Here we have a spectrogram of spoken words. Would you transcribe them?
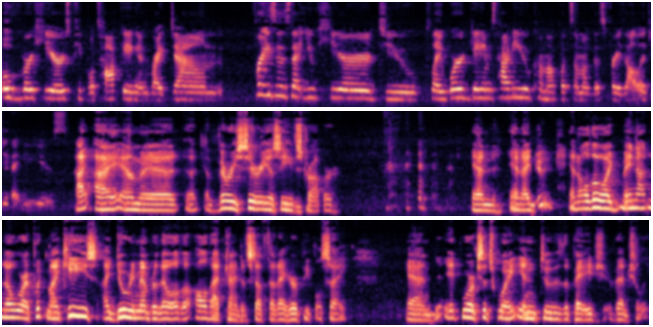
overhears people talking and write down phrases that you hear? Do you play word games? How do you come up with some of this phraseology that you use? I, I am a, a, a very serious eavesdropper. and and I do and although I may not know where I put my keys, I do remember the, all, the, all that kind of stuff that I hear people say, and it works its way into the page eventually.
